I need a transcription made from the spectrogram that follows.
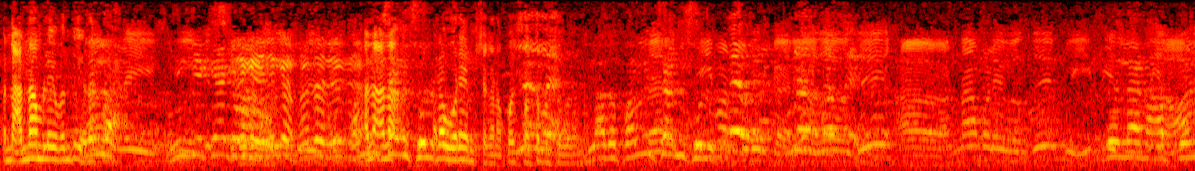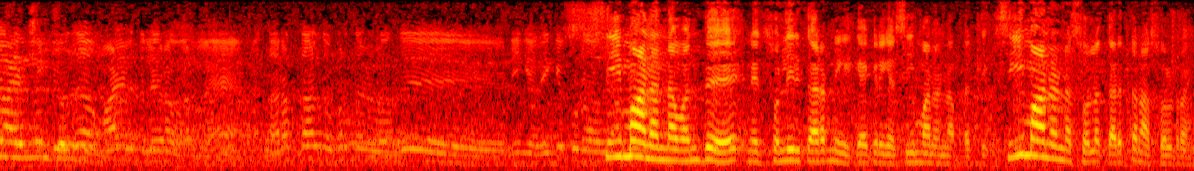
எங்க அண்ணாமலை வந்து ஒரே நிமிஷம் கொஞ்சம் சத்தமா சொல்லுங்க. சீமான் வந்து அண்ணன் வந்து நேற்று சொல்லியிருக்காருன்னு நீங்க கேட்குறீங்க சீமான் அண்ணன் பத்தி. சீமான் அண்ணன் சொல்ல கருத்தை நான் சொல்றேன்.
